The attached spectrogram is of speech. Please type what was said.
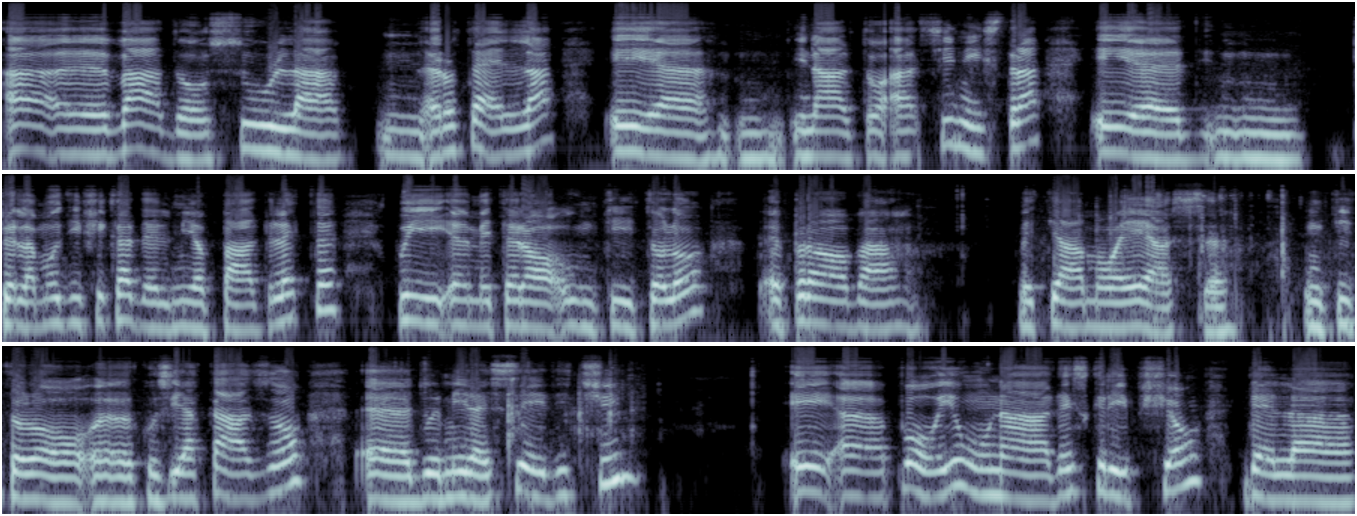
Uh, vado sulla mm, rotella e uh, in alto a sinistra e mm, per la modifica del mio Padlet qui metterò un titolo prova mettiamo EAS un titolo eh, così a caso, eh, 2016, e eh, poi una description del,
